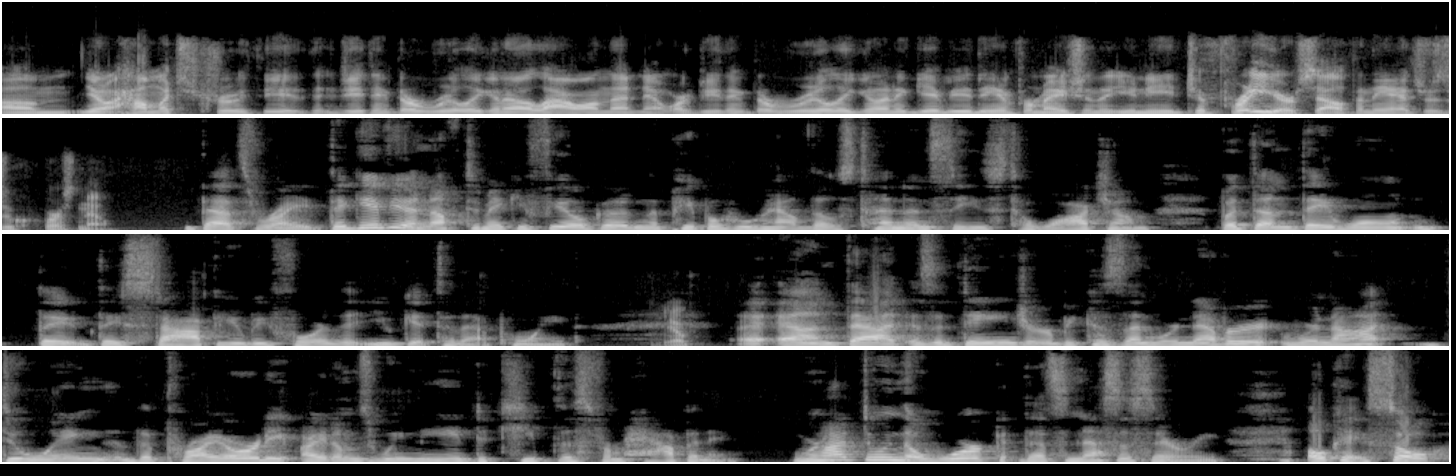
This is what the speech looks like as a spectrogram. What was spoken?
um, you know, how much truth do you, th- do you think they're really going to allow on that network? Do you think they're really going to give you the information that you need to free yourself? And the answer is, of course, no. That's right. They give you enough to make you feel good, and the people who have those tendencies to watch them, but then they won't. They they stop you before that you get to that point. Yep. And that is a danger because then we're never we're not doing the priority items we need to keep this from happening. We're not doing the work that's necessary. Okay, so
